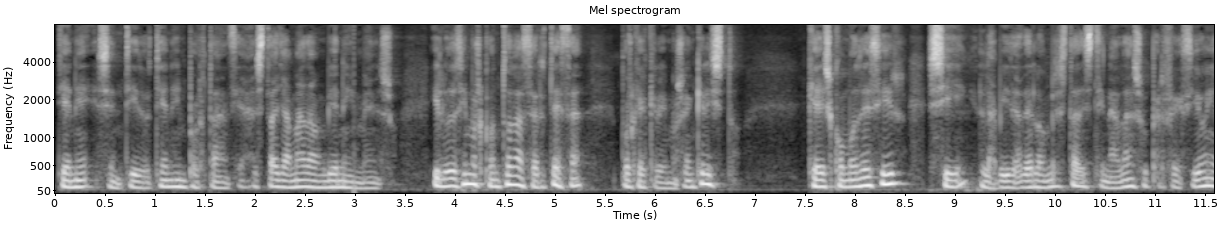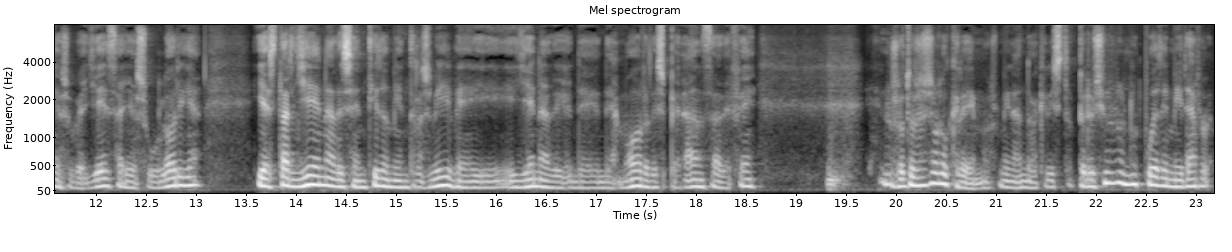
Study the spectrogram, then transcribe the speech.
tiene sentido, tiene importancia, está llamada a un bien inmenso. Y lo decimos con toda certeza porque creemos en Cristo, que es como decir, sí, la vida del hombre está destinada a su perfección y a su belleza y a su gloria y a estar llena de sentido mientras vive y, y llena de, de, de amor, de esperanza, de fe. Nosotros eso lo creemos mirando a Cristo, pero si uno no puede mirar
